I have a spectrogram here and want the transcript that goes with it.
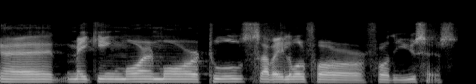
uh, making more and more tools available for for the users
